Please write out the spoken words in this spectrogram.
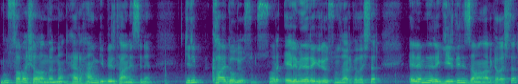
Bu savaş alanlarından herhangi bir tanesine girip kaydoluyorsunuz. Sonra elemelere giriyorsunuz arkadaşlar. Elemelere girdiğiniz zaman arkadaşlar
